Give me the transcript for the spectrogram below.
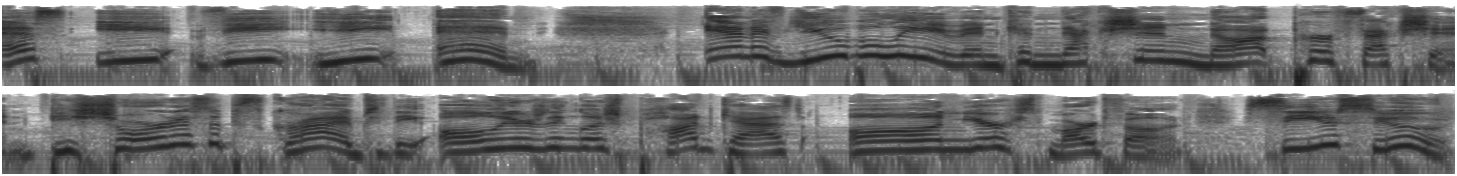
S-E-V-E-N. And if you believe in connection, not perfection, be sure to subscribe to the All Ears English podcast on your smartphone. See you soon.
